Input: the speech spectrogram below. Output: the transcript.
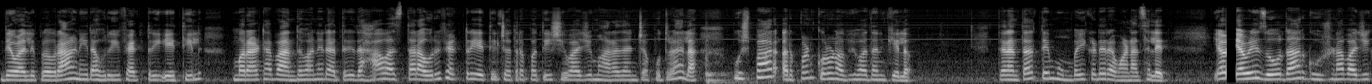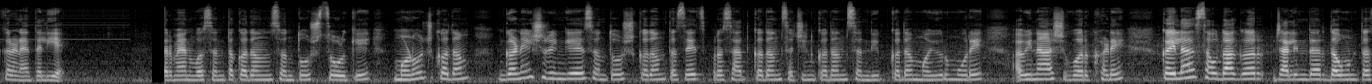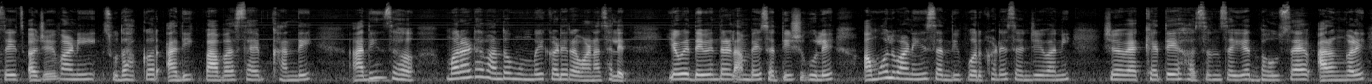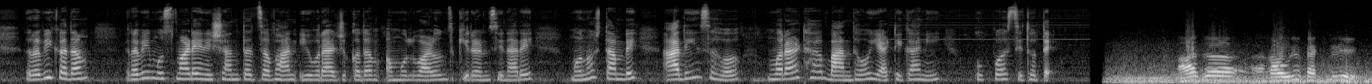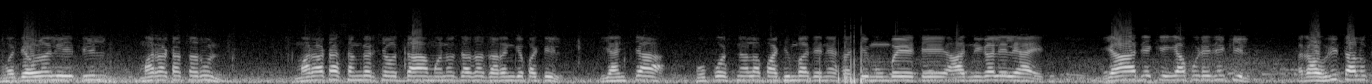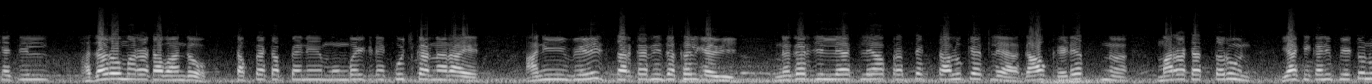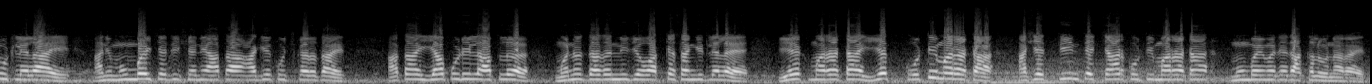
देवळाली प्रवरा आणि राहुरी फॅक्टरी येथील मराठा बांधवाने रात्री दहा वाजता राहुरी फॅक्टरी येथील छत्रपती शिवाजी महाराजांच्या पुतळ्याला पुष्पहार अर्पण करून अभिवादन केलं. त्यानंतर ते मुंबईकडे रवाना झालेत. या- यावेळी जोरदार घोषणाबाजी करण्यात आली आहे. दरम्यान वसंत कदम संतोष चोळके मनोज कदम गणेश रिंगे संतोष कदम तसेच प्रसाद कदम सचिन कदम संदीप कदम मयूर मोरे अविनाश वरखडे कैलास सौदागर जालिंदर दौंड तसेच अजय वाणी सुधाकर आदिक बाबासाहेब खांदे आदींसह मराठा बांधव मुंबईकडे रवाना झालेत. यावेळी देवेंद्र डांबे सतीश घुले अमोल वाणी संदीप वरखडे संजय वाणी शिवव्याख्याते हसन सय्यद भाऊसाहेब आरंगळे रवी कदम रवी मुसमाडे निशांत चव्हाण युवराज कदम अमोल वाळुंज किरण सिनारे मनोज तांबे आदींसह मराठा बांधव या ठिकाणी उपस्थित होते. आज राऊरी फॅक्टरी व देवळाली येथील मराठा तरुण मराठा संघर्ष योद्धा मनोजदादा जारंगे पाटील यांच्या उपोषणाला पाठिंबा देण्यासाठी मुंबई येथे आज निघालेले आहेत. या देखील यापुढे देखील राहुरी तालुक्यातील हजारो मराठा बांधव टप्प्याटप्प्याने मुंबईकडे कूच करणार आहेत. आणि वेळीच सरकारने दखल घ्यावी. नगर जिल्ह्यातल्या प्रत्येक तालुक्यातल्या गावखेड्यात मराठा तरुण या ठिकाणी पेटून उठलेला आहे आणि मुंबईच्या दिशेने आता आगेकूच करत आहेत. आता यापुढील आपलं मनोजदादांनी जे वाक्य सांगितलेलं आहे एक मराठा एक कोटी मराठा असे तीन ते चार कोटी मराठा मुंबईमध्ये दाखल होणार आहेत.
